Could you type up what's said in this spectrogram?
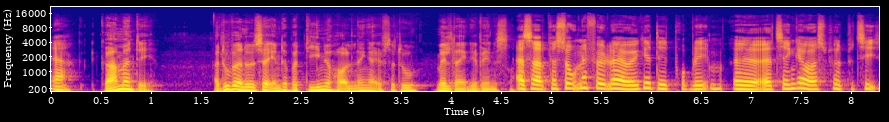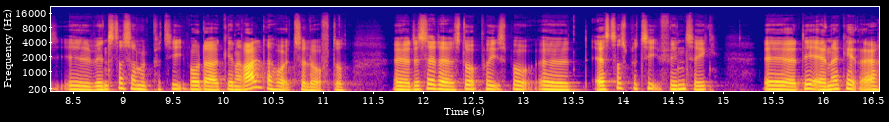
Ja. Gør man det? Har du været nødt til at ændre på dine holdninger, efter du meldte dig ind i Venstre? Altså personligt føler jeg jo ikke, at det er et problem. Øh, jeg tænker jo også på et parti, øh, Venstre som et parti, hvor der generelt er højt til loftet. Øh, det sætter jeg stor pris på. Astras parti findes ikke. Det anerkender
